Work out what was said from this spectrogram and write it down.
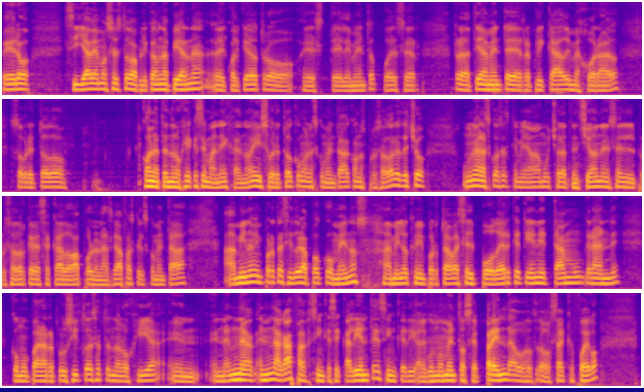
pero si ya vemos esto aplicado a una pierna, eh, cualquier otro este elemento puede ser relativamente replicado y mejorado, sobre todo con la tecnología que se maneja, ¿no? Y sobre todo, como les comentaba, con los procesadores. De hecho, una de las cosas que me llama mucho la atención es el procesador que había sacado Apple en las gafas que les comentaba. A mí no me importa si dura poco o menos. A mí lo que me importaba es el poder que tiene tan grande como para reproducir toda esa tecnología en, en, una, gafa sin que se caliente, sin que en algún momento se prenda o, o saque fuego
